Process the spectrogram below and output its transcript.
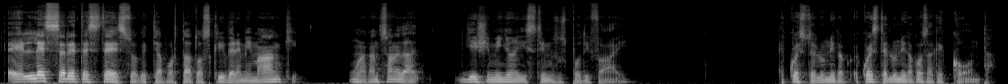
è l'essere te stesso che ti ha portato a scrivere Mi manchi, una canzone da 10 milioni di stream su Spotify. E è questa è l'unica cosa che conta.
